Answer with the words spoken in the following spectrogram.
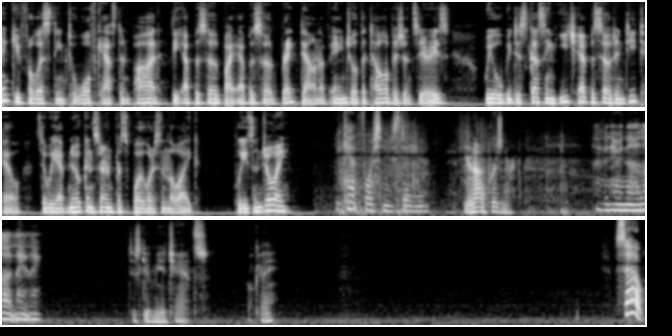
Thank you for listening to Wolfcast and Pod, the episode by episode breakdown of Angel the television series. We will be discussing each episode in detail, so we have no concern for spoilers and the like. Please enjoy. You can't force me to stay here. You're not a prisoner. I've been hearing that a lot lately. Just give me a chance, okay? So,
